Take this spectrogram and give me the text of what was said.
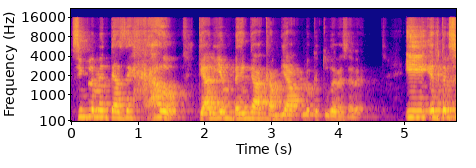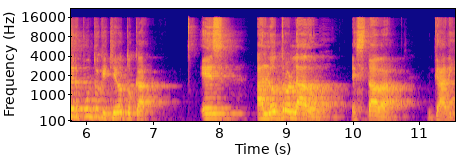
Simplemente has dejado que alguien venga a cambiar lo que tú debes de ver. Y el tercer punto que quiero tocar es al otro lado estaba Gadi.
